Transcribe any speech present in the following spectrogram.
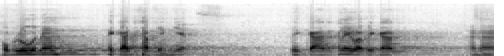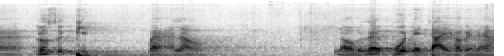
ผมรู้นะไอการที่ทำอย่างเนี้ย เป็นการเขาเรียกว่าเป็นการารู้สึกผิดมาหาเรา เราเริ่มพูดในใจเข้าไปแล้ว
